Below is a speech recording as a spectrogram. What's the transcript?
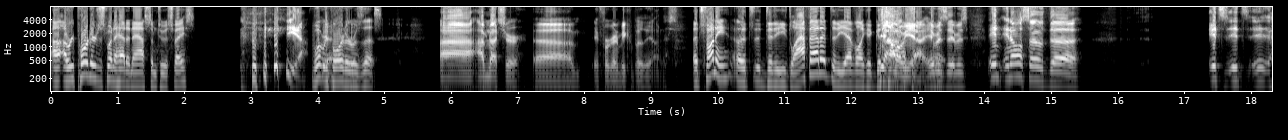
Uh, a reporter just went ahead and asked him to his face. yeah. What yeah. reporter was this? Uh, I'm not sure. Um, if we're going to be completely honest. It's funny. It's, did he laugh at it? Did he have like a good yeah, time? oh Okay, yeah, it all was right. it was, and and also the, it's it's it,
